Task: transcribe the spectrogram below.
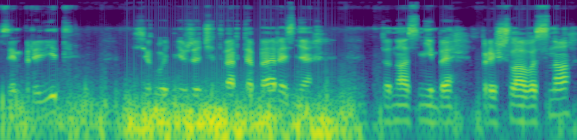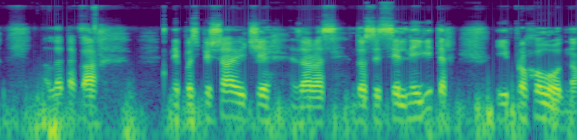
Всім привіт! Сьогодні вже 4 березня. До нас ніби прийшла весна, але така не поспішаючи, зараз досить сильний вітер і прохолодно.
